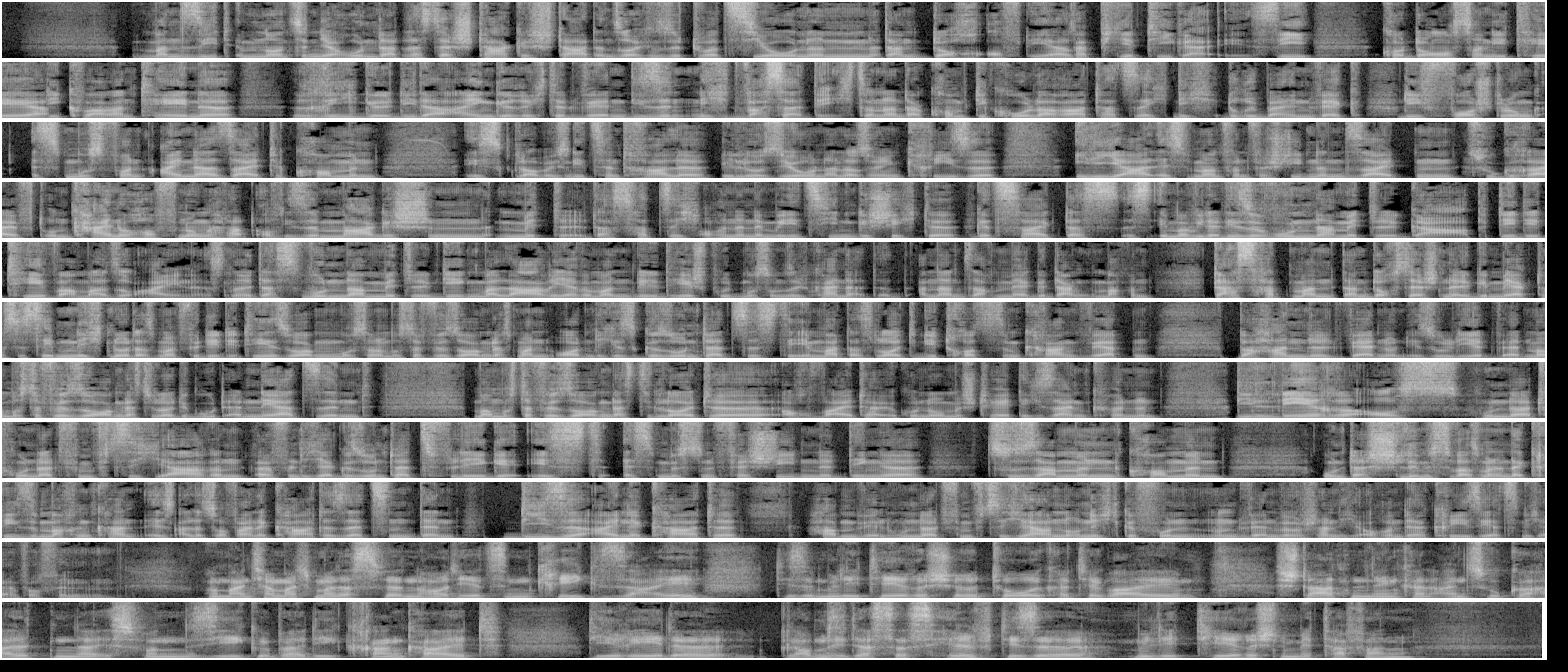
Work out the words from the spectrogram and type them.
Man sieht im 19. Jahrhundert, dass der starke Staat in solchen Situationen dann doch oft eher Papiertiger ist. Die Cordons sanitaire, die Quarantäne-Riegel, die da eingerichtet werden, die sind nicht wasserdicht, sondern da kommt die Cholera tatsächlich drüber hinweg. Die Vorstellung, es muss von einer Seite kommen, ist, glaube ich, die zentrale Illusion einer solchen Krise. Ideal ist, wenn man von verschiedenen Seiten zugreift und keine Hoffnung hat auf diese magischen Mittel. Das hat sich auch in der Medizingeschichte gezeigt, dass es immer wieder diese Wundermittel gab gab. DDT war mal so eines. Ne? Das Wundermittel gegen Malaria, wenn man DDT sprüht, muss man sich keine anderen Sachen mehr Gedanken machen. Das hat man dann doch sehr schnell gemerkt. Das ist eben nicht nur, dass man für DDT sorgen muss, sondern muss dafür sorgen, dass man ein ordentliches Gesundheitssystem hat, dass Leute, die trotzdem krank werden, behandelt werden und isoliert werden. Man muss dafür sorgen, dass die Leute gut ernährt sind. Man muss dafür sorgen, dass die Leute auch weiter ökonomisch tätig sein können. Die Lehre aus 100, 150 Jahren öffentlicher Gesundheitspflege ist, es müssen verschiedene Dinge zusammenkommen. Und das Schlimmste, was man in der Krise machen kann, ist alles auf eine Karte setzen, denn diese eine Karte haben wir in 150 Jahren noch nicht gefunden und werden wir wahrscheinlich auch in der Krise jetzt nicht einfach finden. Man meint manchmal, dass wenn heute jetzt im Krieg sei, diese militärische Rhetorik hat ja bei Staatenlenkern Einzug gehalten, da ist von Sieg über die Krankheit die Rede. Glauben Sie, dass das hilft, diese militärischen Metaphern?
